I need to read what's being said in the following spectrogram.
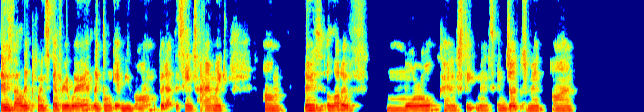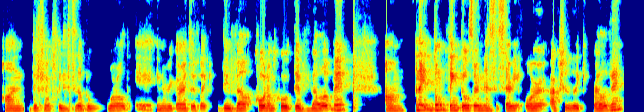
there's valid points everywhere. Like don't get me wrong, but at the same time, like um, there's a lot of moral kind of statements and judgment on on different places of the world in regards of like develop quote unquote development. Um, and i don't think those are necessary or actually like relevant.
